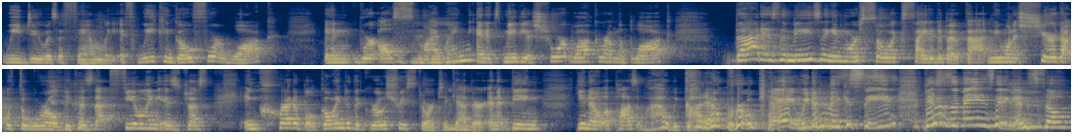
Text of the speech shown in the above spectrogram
we do as a family. If we can go for a walk and we're all smiling, and it's maybe a short walk around the block that is amazing and we're so excited about that and we want to share that with the world because that feeling is just incredible going to the grocery store together and it being you know a positive wow we got out we're okay we didn't make a scene this is amazing and so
